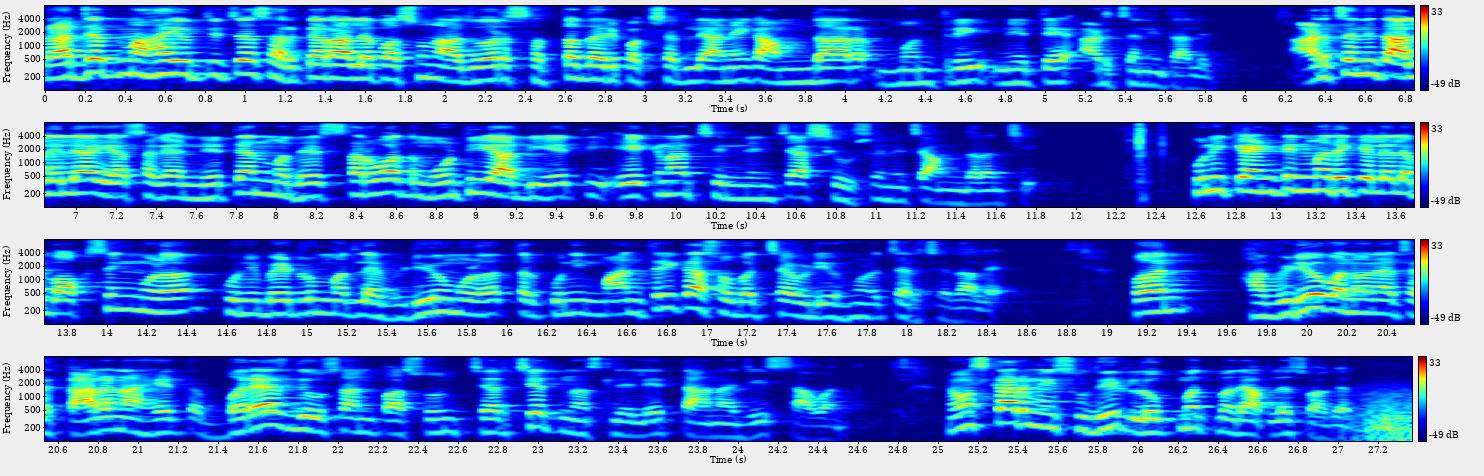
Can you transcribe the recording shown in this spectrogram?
राज्यात महायुतीचं सरकार आल्यापासून आजवर सत्ताधारी पक्षातले अनेक आमदार मंत्री नेते अडचणीत आलेत. अडचणीत आलेल्या या सगळ्या नेत्यांमध्ये सर्वात मोठी यादी आहे ती एकनाथ शिंदेच्या शिवसेनेच्या आमदारांची. कुणी कॅन्टीनमध्ये केलेल्या बॉक्सिंगमुळं कुणी बेडरूम मधल्या व्हिडिओमुळं तर कुणी मांत्रिकासोबतच्या व्हिडिओमुळं चर्चेत आले पण हा व्हिडिओ बनवण्याचं कारण आहेत बऱ्याच दिवसांपासून चर्चेत नसलेले तानाजी सावंत. नमस्कार मी सुधीर लोकमतमध्ये आपलं स्वागत.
